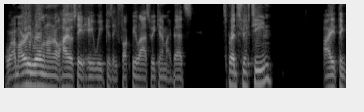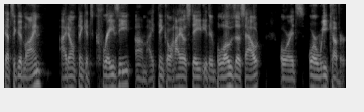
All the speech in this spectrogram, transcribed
or I'm already rolling on an Ohio State hate week because they fucked me last weekend in my bets. Spreads 15. I think that's a good line. I don't think it's crazy. Um, I think Ohio State either blows us out or it's or we cover.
